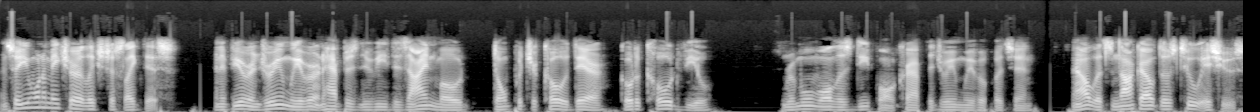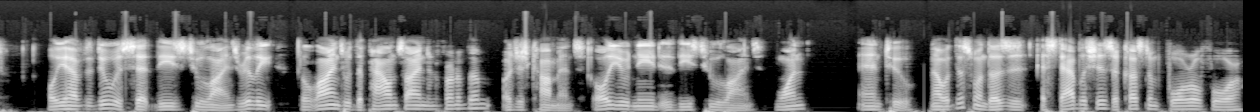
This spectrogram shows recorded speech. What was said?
And so you want to make sure it looks just like this. And if you're in Dreamweaver and happens to be design mode, don't put your code there. Go to code view remove all this default crap the Dreamweaver puts in. Now let's knock out those two issues. All you have to do is set these two lines. Really, the lines with the pound sign in front of them are just comments. All you need is these two lines, 1 and 2. Now what this one does is establishes a custom 404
